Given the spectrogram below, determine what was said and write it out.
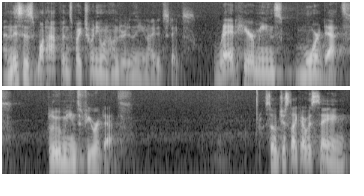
And this is what happens by 2100 in the United States. Red here means more deaths, blue means fewer deaths. So just like I was saying,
